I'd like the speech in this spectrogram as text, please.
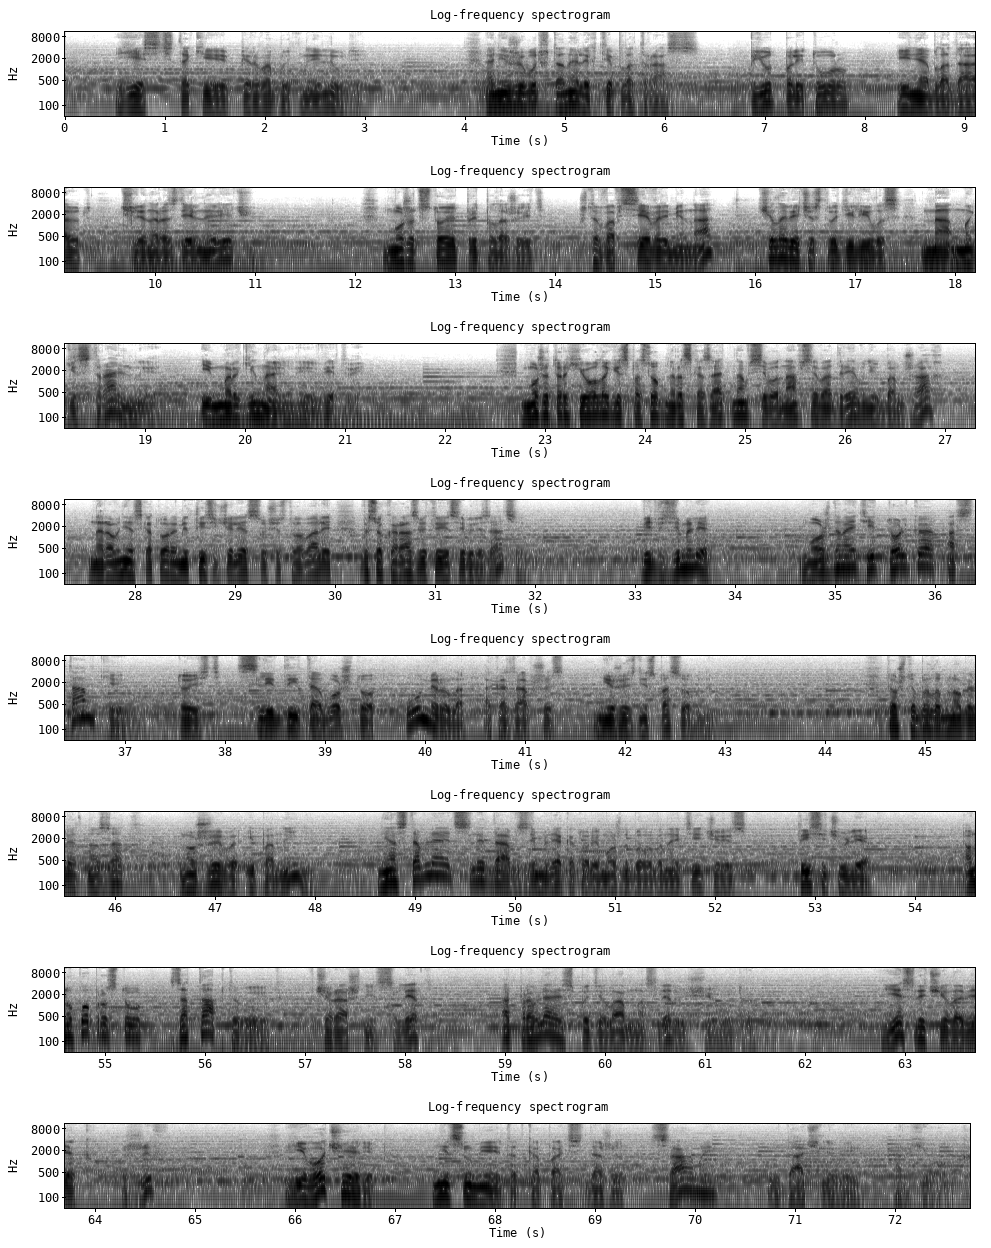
есть такие первобытные люди – они живут в тоннелях теплотрасс, пьют политуру и не обладают членораздельной речью. Может, стоит предположить, что во все времена человечество делилось на магистральные и маргинальные ветви. Может, археологи способны рассказать нам всего-навсего о древних бомжах, наравне с которыми тысячи лет существовали высокоразвитые цивилизации? Ведь в Земле можно найти только останки, то есть следы того, что умерло, оказавшись нежизнеспособным. То, что было много лет назад, но живо и поныне, не оставляет следа в земле, который можно было бы найти через тысячу лет. Оно попросту затаптывает вчерашний след, отправляясь по делам на следующее утро. Если человек – жив, его череп не сумеет откопать даже самый удачливый археолог.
